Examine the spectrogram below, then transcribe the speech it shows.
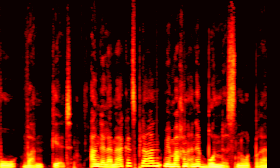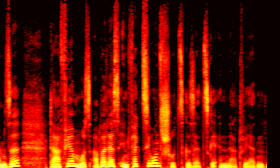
wo wann gilt. Angela Merkels Plan, wir machen eine Bundesnotbremse. Dafür muss aber das Infektionsschutzgesetz geändert werden.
